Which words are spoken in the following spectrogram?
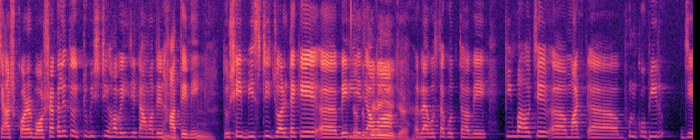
চাষ করার বর্ষাকালে তো একটু বৃষ্টি হবেই যেটা আমাদের হাতে নেই। তো সেই বৃষ্টির জলটাকে বেরিয়ে যাওয়া হ্যাঁ। ব্যবস্থা করতে হবে। কিংবা হচ্ছে ফুলকপির যে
